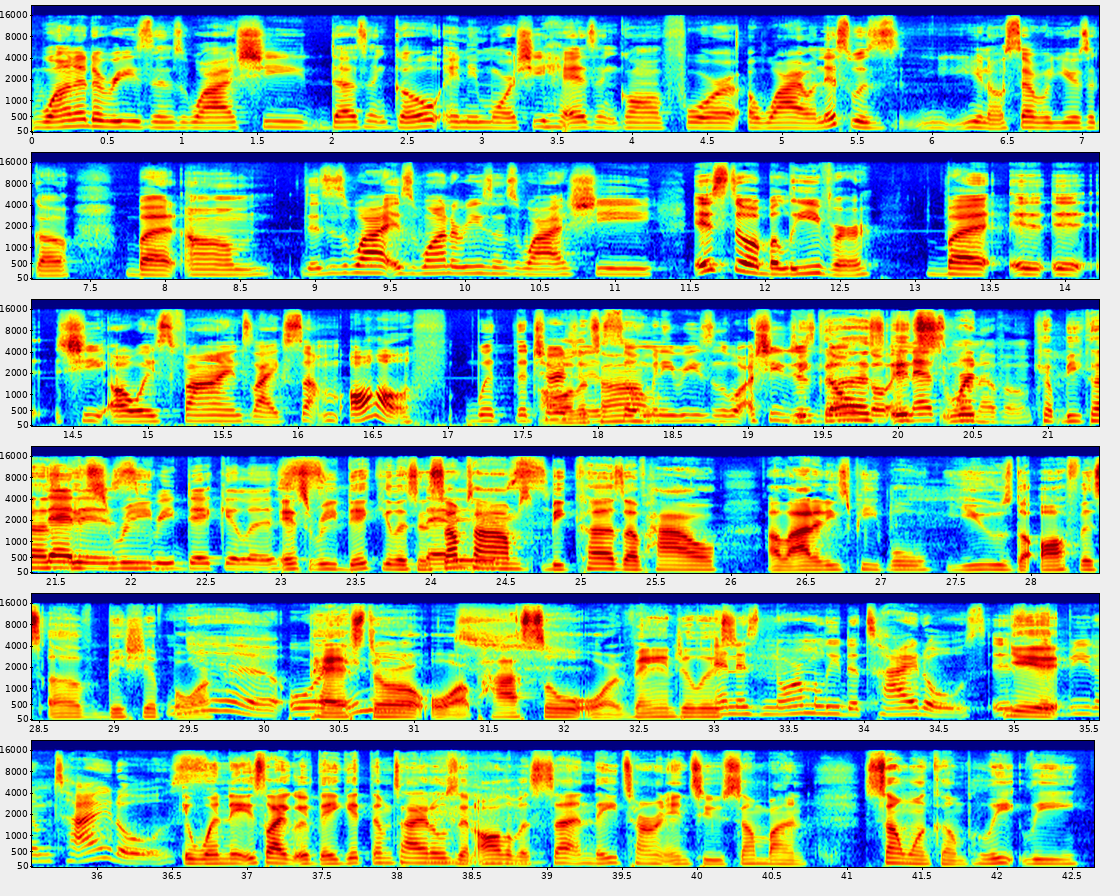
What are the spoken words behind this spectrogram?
One of the reasons why she doesn't go anymore, she hasn't gone for a while, and this was, you know, several years ago. But um, this is why it's one of the reasons why she is still a believer, but it, it she always finds like something off with the church. The and so many reasons why she just because don't go, and that's one of them. Because That it's is re- ridiculous. it's ridiculous and That sometimes is. because of how a lot of these people use the office of bishop or yeah, or pastor or apostle or evangelist and it's normally the titles. It's, Yeah. it be them titles. it- when it's like if they get them titles then all of a sudden they turn into someone someone completely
